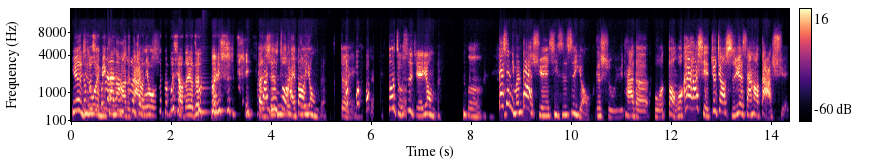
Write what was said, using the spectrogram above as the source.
因为其实我也没看到他的大。九年，我根本不晓得有这回事情。本身就是做海报用的，对，做主视觉用的。嗯，但是你们大学其实是有个属于他的活动，我看他写就叫十月三号大学。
